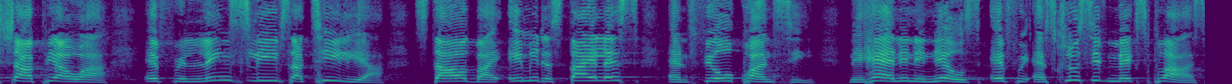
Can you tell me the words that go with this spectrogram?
Atari Shapiawa. Ifri Ling Sleeves Atilia, styled by Amy the Stylist and Phil Quancy. Ne hair and ni nails, Ifri exclusive mix plus,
